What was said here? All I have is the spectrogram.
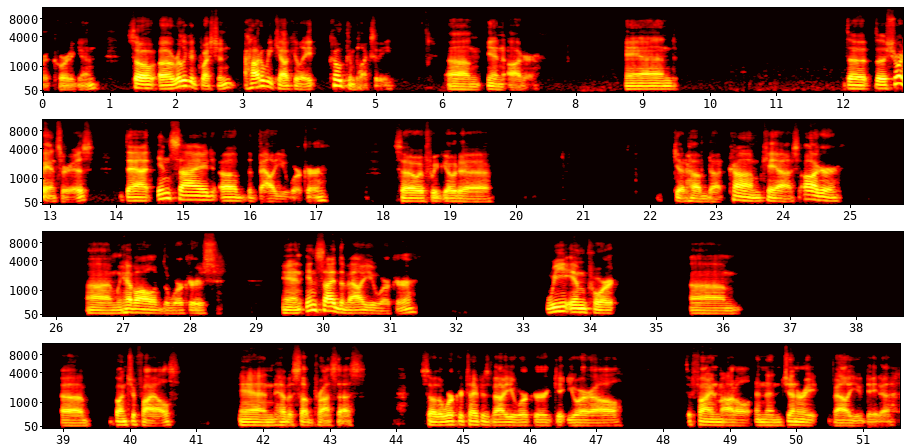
record again. So a really good question. How do we calculate code complexity um, in Augur? And the, the short answer is that inside of the value worker, so if we go to github.com chaos augur, um, we have all of the workers and inside the value worker, we import um, a bunch of files and have a sub process. So the worker type is value worker, get URL, define model, and then generate value data.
